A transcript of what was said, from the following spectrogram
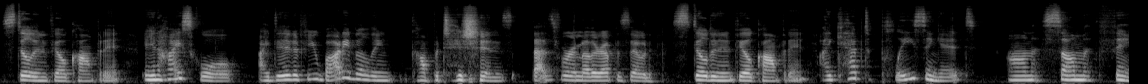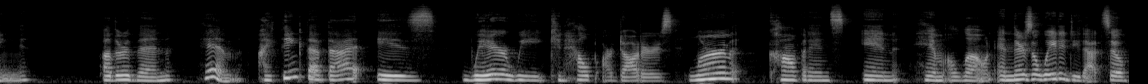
still didn't feel confident. In high school, I did a few bodybuilding competitions. That's for another episode. Still didn't feel confident. I kept placing it on something other than him. I think that that is where we can help our daughters learn confidence in him alone. And there's a way to do that. So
